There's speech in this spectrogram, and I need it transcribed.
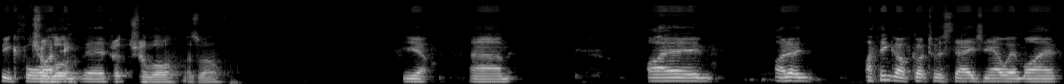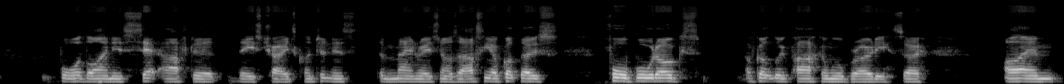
big four. Treloar, I think they're Treloar as well. Yeah. Um, I I don't I think I've got to a stage now where my forward line is set after these trades. Clinton is the main reason I was asking. I've got those four Bulldogs. I've got Luke Park and Will Brodie. So I'm,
